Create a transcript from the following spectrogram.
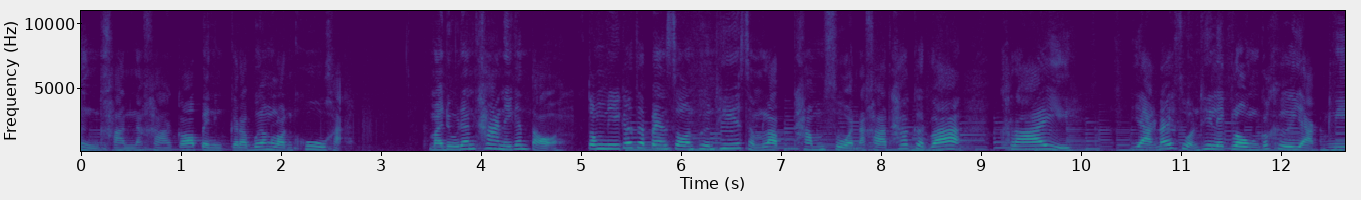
1 คันนะคะ ก็เป็นกระเบื้องร้อนคู่ค่ะ มาดูด้านข้างนี้กันต่อ ตรงนี้ก็จะเป็นโซนพื้นที่สำหรับทำสวนนะคะ ถ้าเกิดว่าใครอยากได้สวนที่เล็กลงก็คืออยากมี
